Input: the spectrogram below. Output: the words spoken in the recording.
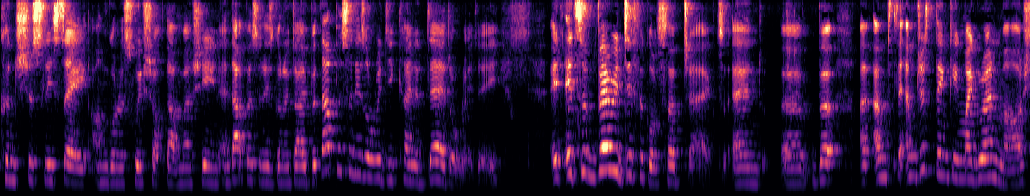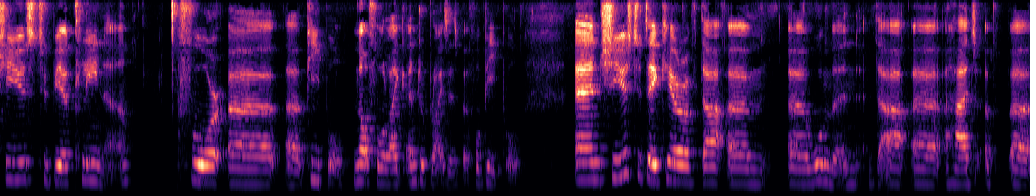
consciously say I'm gonna switch off that machine and that person is gonna die, but that person is already kind of dead already it, it's a very difficult subject and uh, but I, I'm th- I'm just thinking my grandma she used to be a cleaner for uh, uh, people not for like enterprises but for people and she used to take care of that um, uh, woman that uh, had a, uh,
